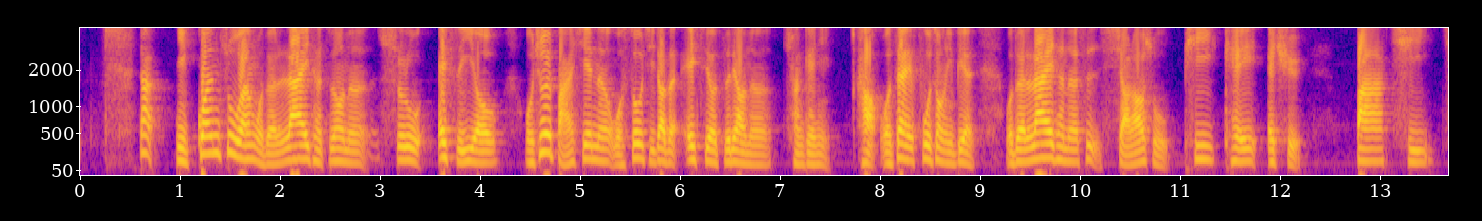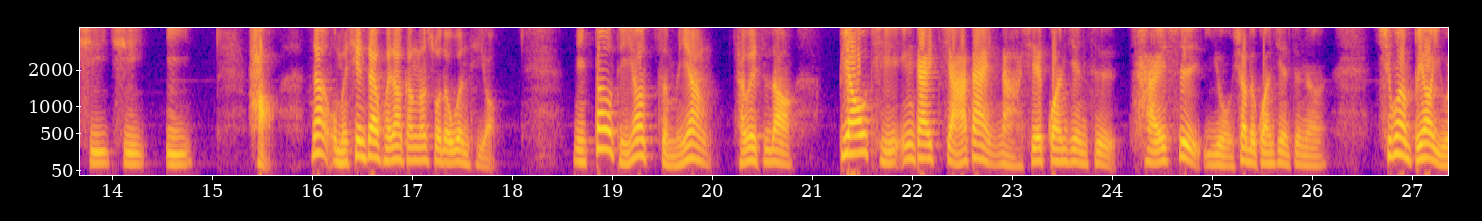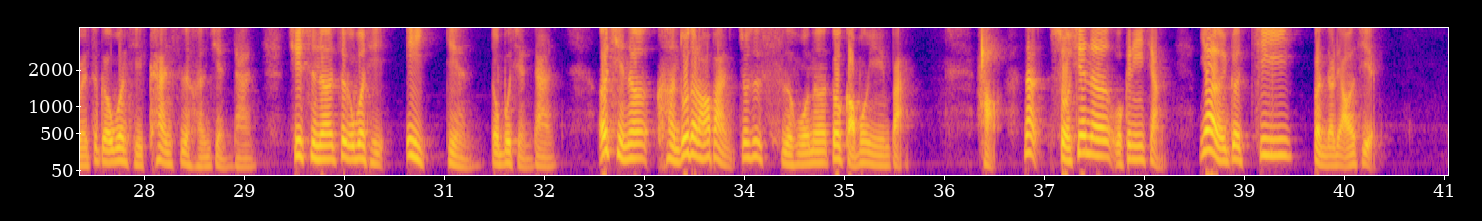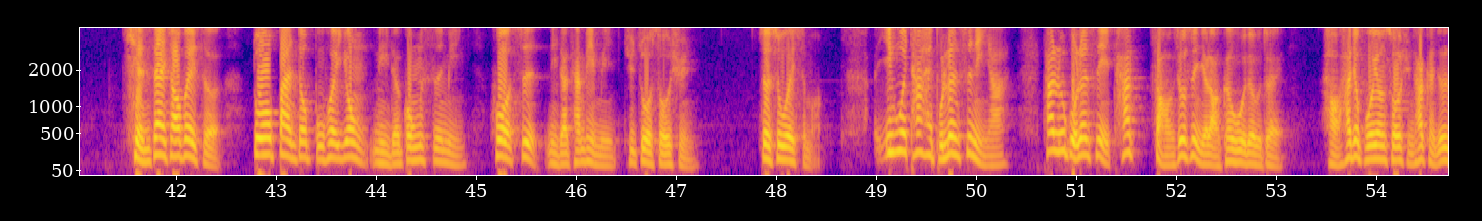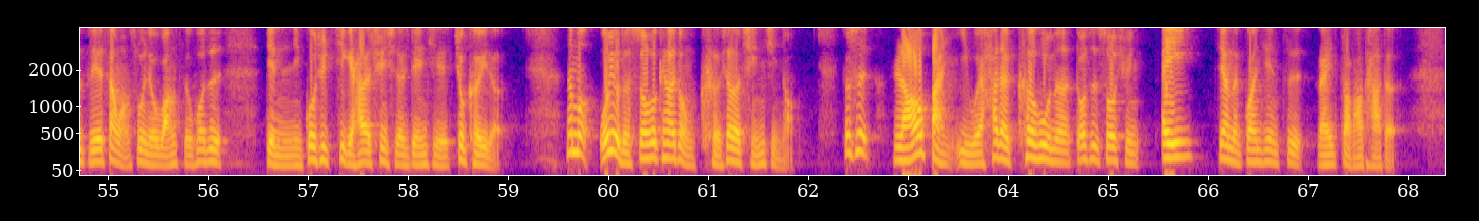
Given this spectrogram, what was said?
那你关注完我的 Light 之后呢，输入 SEO，我就会把一些呢我收集到的 SEO 资料呢传给你。好，我再复诵一遍，我的 Light 呢是小老鼠 PKH 八七七七一。好，那我们现在回到刚刚说的问题哦，你到底要怎么样才会知道标题应该夹带哪些关键字才是有效的关键字呢？千万不要以为这个问题看似很简单，其实呢这个问题一点都不简单，而且呢很多的老板就是死活呢都搞不明白。那首先呢，我跟你讲，要有一个基本的了解，潜在消费者多半都不会用你的公司名或是你的产品名去做搜寻，这是为什么？因为他还不认识你啊。他如果认识你，他早就是你的老客户，对不对？好，他就不会用搜寻，他可能就是直接上网输你的网址，或是点你过去寄给他的讯息的链接就可以了。那么我有的时候会看到这种可笑的情景哦，就是老板以为他的客户呢都是搜寻 A。这样的关键字来找到他的，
